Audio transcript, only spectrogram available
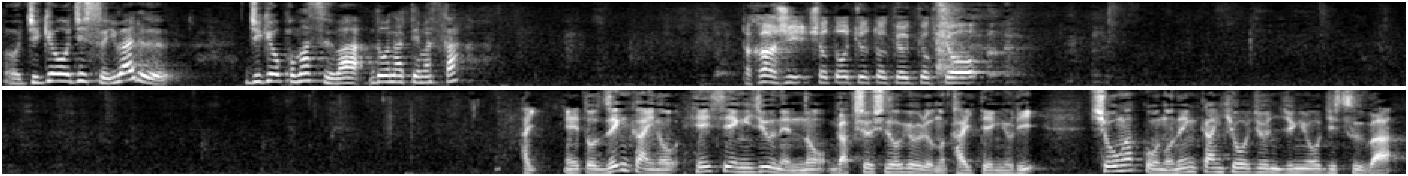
授業時数、いわゆる授業コマ数はどうなっていますか高橋初等中等教育局長。えっ、ー、と、前回の平成20年の学習指導要領の改定により、小学校の年間標準授業時数は、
